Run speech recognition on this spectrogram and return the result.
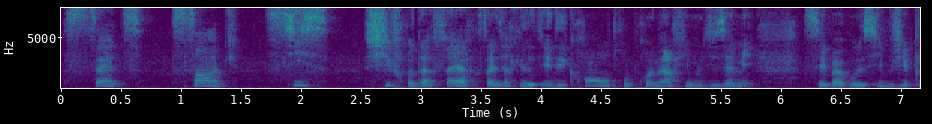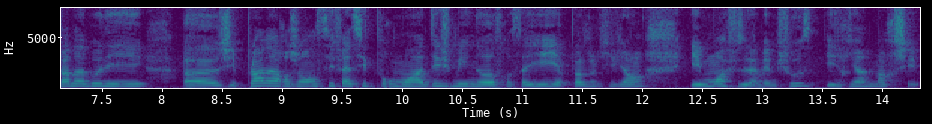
7, 5, 6 chiffres d'affaires, c'est-à-dire qu'ils étaient des grands entrepreneurs qui me disaient mais c'est pas possible, j'ai plein d'abonnés, euh, j'ai plein d'argent, c'est facile pour moi, dès que je mets une offre, ça y est, il y a plein de gens qui viennent, et moi je faisais la même chose et rien ne marchait.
